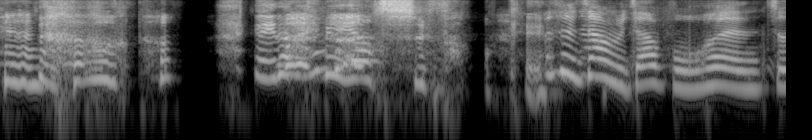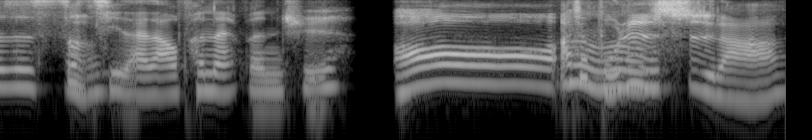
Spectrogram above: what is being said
面差不多，跟意大利面一样吃法。OK，而且这样比较不会就是竖起来然后喷来喷去。哦，而且不嗯日式啦，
